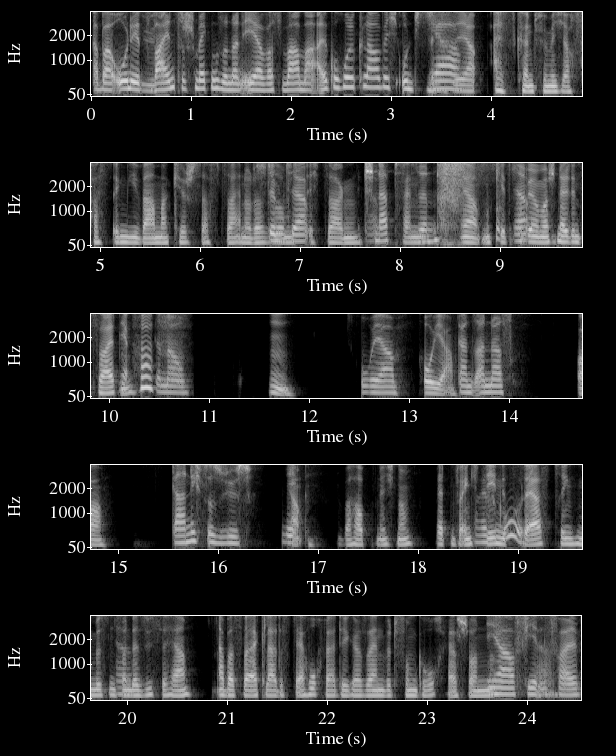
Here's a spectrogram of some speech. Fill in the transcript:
aber ohne jetzt Süß. Wein zu schmecken, sondern eher was warmer Alkohol, glaube ich. Und Süße, Ja. ja. Also Es könnte für mich auch fast irgendwie warmer Kirschsaft sein oder so, Stimmt, muss ja. ich echt sagen. Mit Schnaps Kein- drin. Ja, okay, jetzt Ja. probieren wir mal schnell den zweiten. Ha. Genau. Hm. Oh ja, Oh ja, ganz anders. Gar nicht so süß. Nee. Ja. überhaupt nicht. Ne? Wir hätten eigentlich den jetzt zuerst trinken müssen Ja. von der Süße her. Aber es war ja klar, dass der hochwertiger sein wird vom Geruch her schon. Ne? Ja, auf jeden Ja. Fall.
